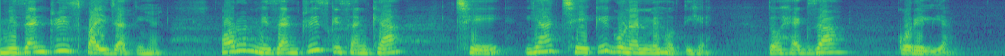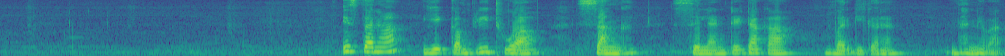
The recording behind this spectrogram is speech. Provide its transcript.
मिजेंट्रीज पाई जाती हैं। और उन मिजेंट्रीज की संख्या छ या छ के गुणन में होती है। तो हेक्सा, कोरेलिया। इस तरह ये कंप्लीट हुआ संघ सिलेंटेटा का वर्गीकरण। धन्यवाद।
